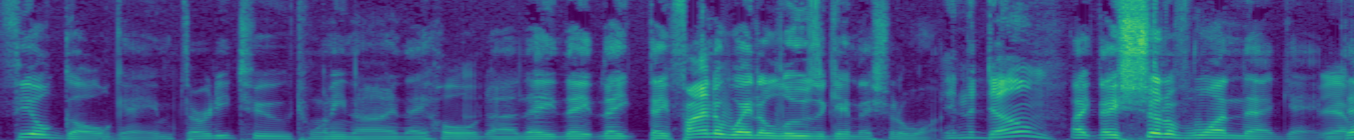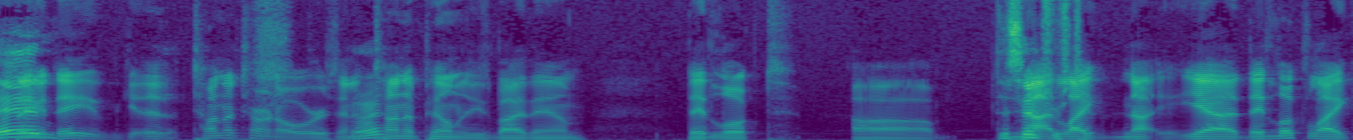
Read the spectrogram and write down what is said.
field goal game, 32-29. They hold. Uh, they, they they they find a way to lose a game they should have won. In the dome. Like they should have won that game. Yeah, then, but they, they get a ton of turnovers and Right. a ton of penalties by them. They looked uh, not like not yeah. They looked like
